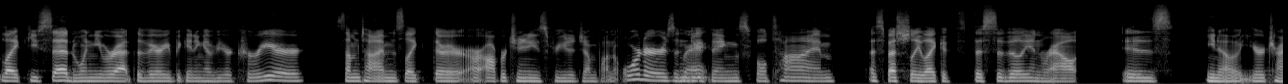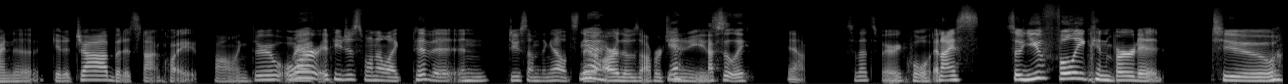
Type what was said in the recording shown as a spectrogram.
like you said, when you were at the very beginning of your career, sometimes like there are opportunities for you to jump on orders and do things full time especially like if the civilian route is you know you're trying to get a job but it's not quite following through or Right. if you just want to like pivot and do something else there Yeah. are those Yeah, opportunities absolutely. Yeah. So that's very cool and I, So you've fully converted to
